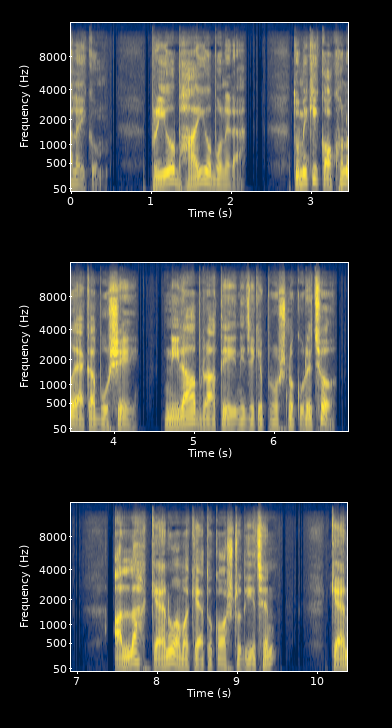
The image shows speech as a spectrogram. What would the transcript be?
আলাইকুম। প্রিয় ভাই ও বোনেরা, তুমি কি কখনো একা বসে নীরব রাতে নিজেকে প্রশ্ন করেছ? আল্লাহ কেন আমাকে এত কষ্ট দিয়েছেন? কেন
